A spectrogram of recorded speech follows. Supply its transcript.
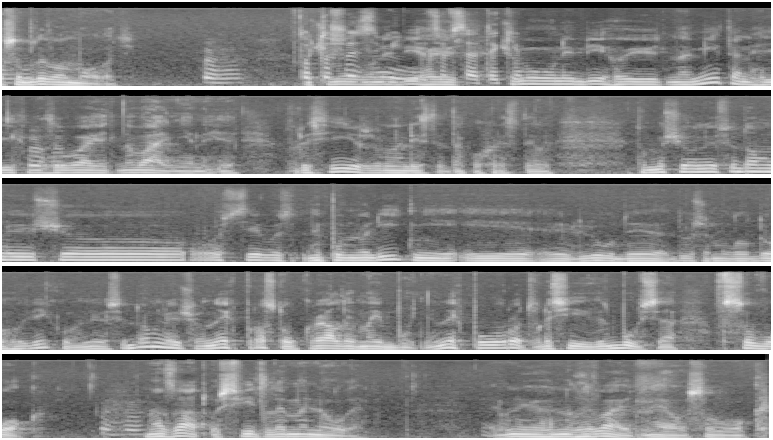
особливо молодь. Мгм. Тобто Чому щось змінюється бігають- все-таки. Чому вони бігають на мітинги, їх називають навальнінги. В Росії журналісти так охрестили. Тому що вони усвідомлюють, що ось ці ось неповнолітні і люди дуже молодого віку, вони усвідомлюють, що в них просто вкрали майбутнє. В них поворот в Росії відбувся в совок, назад у світле минуле. Вони його називають неосовок.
